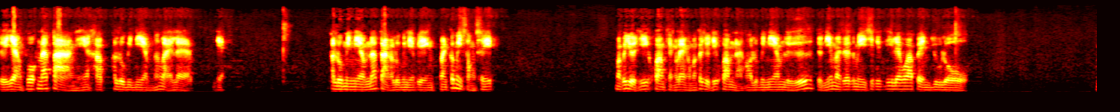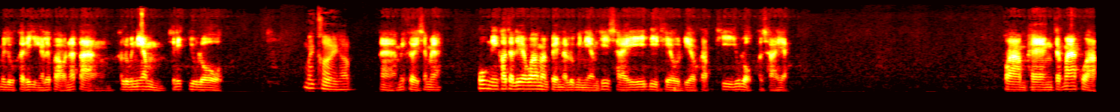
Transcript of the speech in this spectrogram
หรืออย่างพวกหน้าต่างอย่างเงี้ยครับอลูมิเนียมทั้งหลายแหล่เนี่ยอลูมิเนียมหน้าต่างอลูมิเนียมเองมันก็มีสองชนิด มันก็อยู่ที่ความแข็งแรงของมันก็อยู่ที่ความหนาของอลูมิเนียม หรือเดี๋ยวนี้มันก็จะมีชนิดที่เรียกว่าเป็นยูโรไม่รู้เคยได้ยินกันหรือเปล่าหน้าต่างอลูมิเนียม ชนิดยูโรไม่เคยครับ อ่า ไม่เคยใช่ไหมพวกนี้เขาจะเรียกว่ามันเป็นอลูมิเนียมที่ใช้ดีเทลเดียวกับที่ยุโรปเขาใช้อะ ความแพงจะมากกว่า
